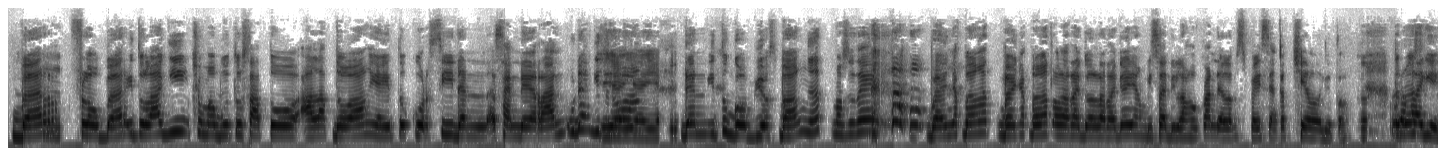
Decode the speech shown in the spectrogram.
bar, flow bar itu lagi cuma butuh satu alat doang yaitu kursi dan senderan. Udah gitu Iya, doang. iya, iya. Dan itu gobios banget. Maksudnya banyak banget, banyak banget olahraga-olahraga yang bisa dilakukan dalam space yang kecil gitu. Terus Terus- lagi.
